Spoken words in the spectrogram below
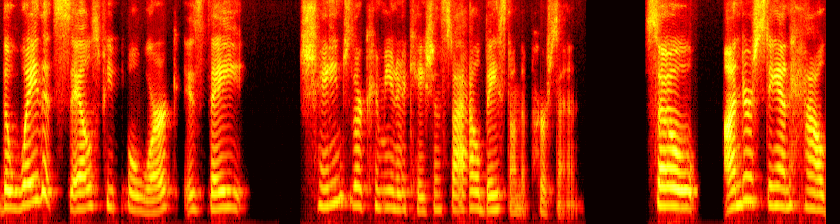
the way that salespeople work is they change their communication style based on the person. So understand how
